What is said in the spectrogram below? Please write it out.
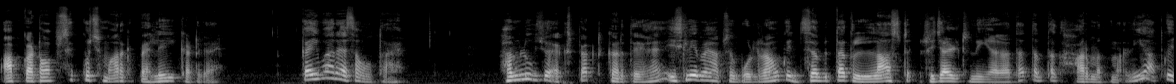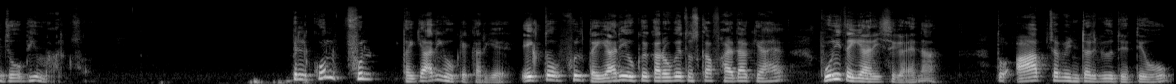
आप कट ऑफ़ से कुछ मार्क पहले ही कट गए। कई बार ऐसा होता है। हम लोग जो एक्सपेक्ट करते हैं, इसलिए मैं आपसे बोल रहा हूँ कि जब तक लास्ट रिज़ल्ट नहीं आ जाता, तब तक हार मत मानिए, आपके जो भी मार्क्स हों। बिल्कुल फुल तैयारी होके करिए। एक तो फुल तैयारी होके करोगे तो उसका फ़ायदा क्या है? पूरी तैयारी से गए ना। तो आप जब इंटरव्यू देते हो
